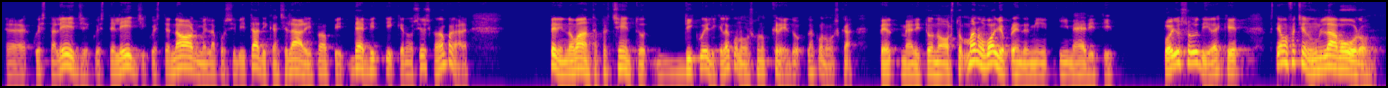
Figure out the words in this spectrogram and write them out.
eh, questa legge, queste leggi, queste norme, la possibilità di cancellare i propri debiti che non si riescono a pagare, per il 90% di quelli che la conoscono, credo la conosca per merito nostro, ma non voglio prendermi i meriti, voglio solo dire che stiamo facendo un lavoro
